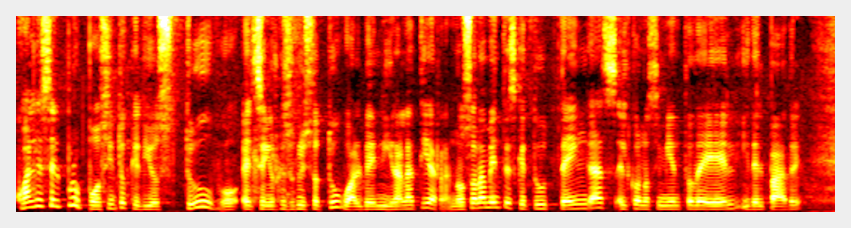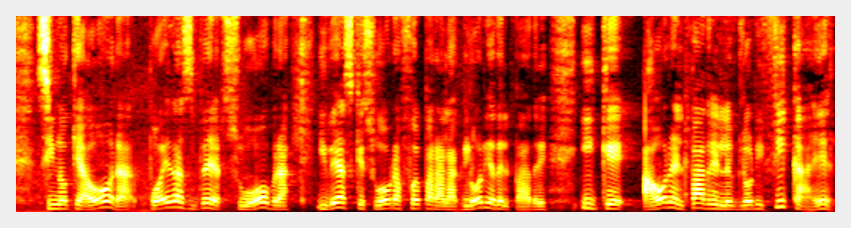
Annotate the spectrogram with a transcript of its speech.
¿Cuál es el propósito que Dios tuvo, el Señor Jesucristo tuvo al venir a la tierra? No solamente es que tú tengas el conocimiento de Él y del Padre, sino que ahora puedas ver su obra y veas que su obra fue para la gloria del Padre y que ahora el Padre le glorifica a Él.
